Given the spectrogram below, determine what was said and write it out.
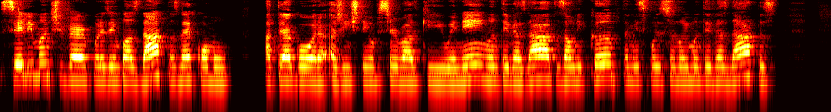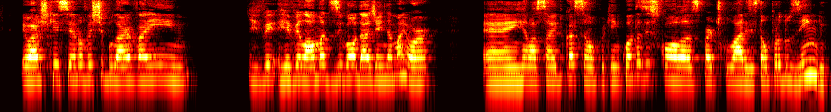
se ele mantiver, por exemplo, as datas, né, como até agora a gente tem observado que o Enem manteve as datas, a Unicamp também se posicionou e manteve as datas. Eu acho que esse ano o vestibular vai revelar uma desigualdade ainda maior é, em relação à educação, porque enquanto as escolas particulares estão produzindo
